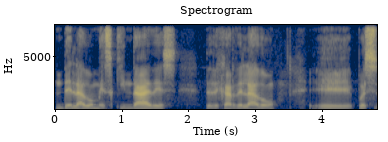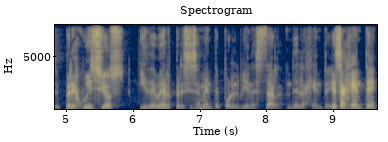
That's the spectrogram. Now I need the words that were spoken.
de lado mezquindades, de dejar de lado eh, pues prejuicios y de ver precisamente por el bienestar de la gente. Esa gente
